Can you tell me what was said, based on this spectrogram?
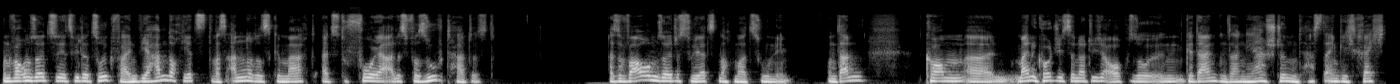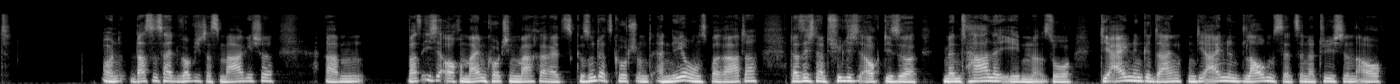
Und warum sollst du jetzt wieder zurückfallen? Wir haben doch jetzt was anderes gemacht, als du vorher alles versucht hattest. Also warum solltest du jetzt nochmal zunehmen? Und dann kommen äh, meine Coaches dann natürlich auch so in Gedanken und sagen, ja, stimmt, hast eigentlich recht. Und das ist halt wirklich das Magische. Ähm, was ich auch in meinem Coaching mache als Gesundheitscoach und Ernährungsberater, dass ich natürlich auch diese mentale Ebene, so die eigenen Gedanken, die eigenen Glaubenssätze natürlich dann auch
